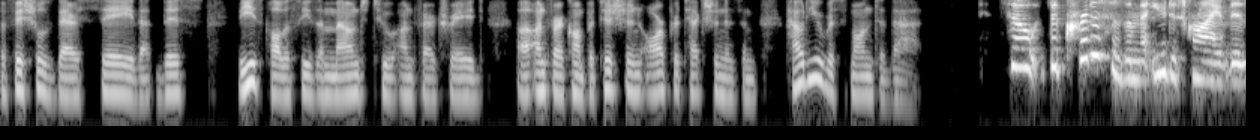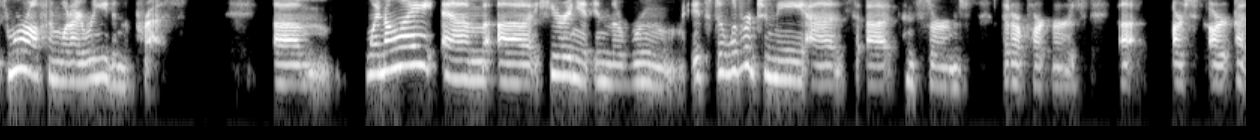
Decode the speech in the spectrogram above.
officials there say that this these policies amount to unfair trade, uh, unfair competition, or protectionism. How do you respond to that? So, the criticism that you describe is more often what I read in the press. Um, when I am uh, hearing it in the room, it's delivered to me as uh, concerns that our partners uh, are are uh,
